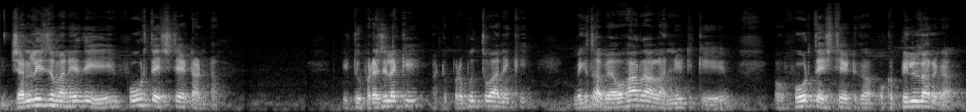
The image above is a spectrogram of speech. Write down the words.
జర్నలిజం అనేది ఫోర్త్ ఎస్టేట్ అంటాం. ఇటు ప్రజలకి అటు ప్రభుత్వానికి మిగతా వ్యవహారాలన్నిటికీ ఒక ఫోర్త్ ఎస్టేట్గా ఒక పిల్లర్గా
